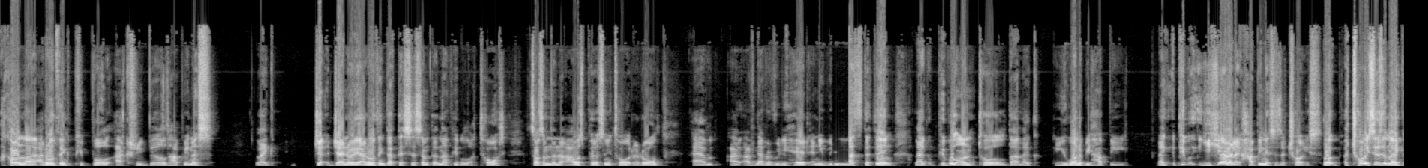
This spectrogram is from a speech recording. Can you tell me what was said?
I can't lie. I don't think people actually build happiness. Like, g- generally, I don't think that this is something that people are taught. It's not something that I was personally taught at all. Um, I, I've never really heard anybody. That's the thing. Like, people aren't told that, like, you want to be happy like people, you hear it like happiness is a choice, but a choice isn't like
